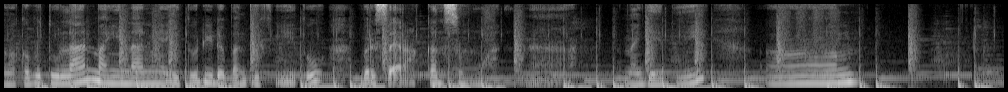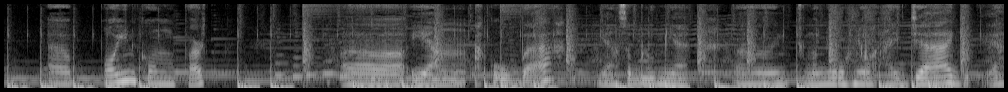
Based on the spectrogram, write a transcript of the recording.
uh, kebetulan mainannya itu di depan TV itu berserakan semua. Nah, nah jadi poin comfort uh, yang aku ubah yang sebelumnya uh, cuma nyuruh-nyuruh aja gitu ya.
